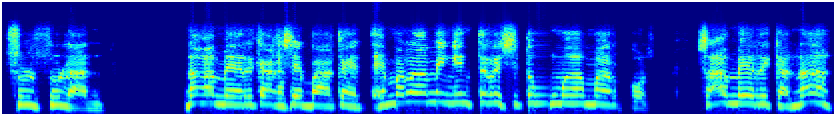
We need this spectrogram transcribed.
sulsulan ng Amerika kasi bakit? Eh maraming interest itong mga Marcos sa Amerika na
